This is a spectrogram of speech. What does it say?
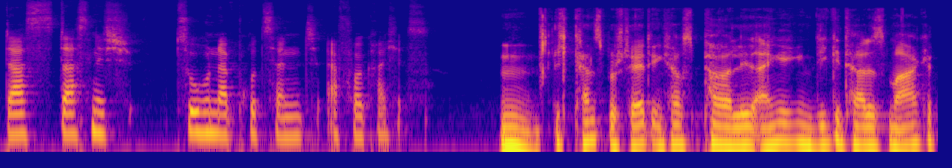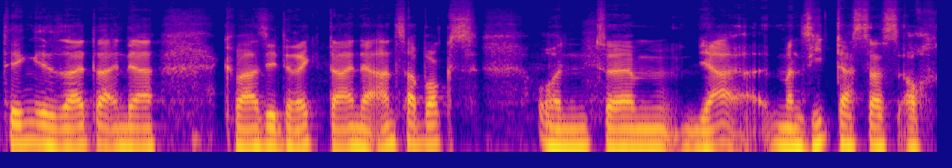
dass das nicht zu 100 Prozent erfolgreich ist. Hm, ich kann es bestätigen, ich habe es parallel eingegeben, digitales Marketing, ihr seid da in der quasi direkt da in der Answerbox. Und ähm, ja, man sieht, dass das auch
